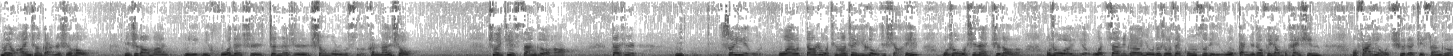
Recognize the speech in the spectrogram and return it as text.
没有安全感的时候，你知道吗？你你活的是真的是生不如死，很难受。所以这三个哈，但是你。所以，我我当时我听到这一个，我就想，哎，我说我现在知道了。我说我有我在那个有的时候在公司里，我感觉到非常不开心。我发现我缺了这三个。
